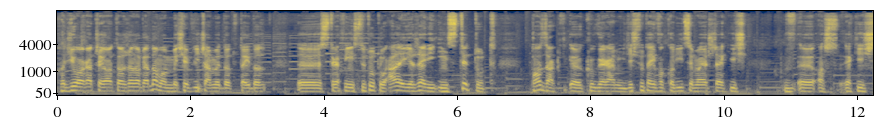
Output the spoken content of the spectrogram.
chodziło raczej o to, że no wiadomo, my się wliczamy do tutaj do y, strefy instytutu, ale jeżeli instytut poza y, Krugerami gdzieś tutaj w okolicy ma jeszcze jakiś, y, os, jakieś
